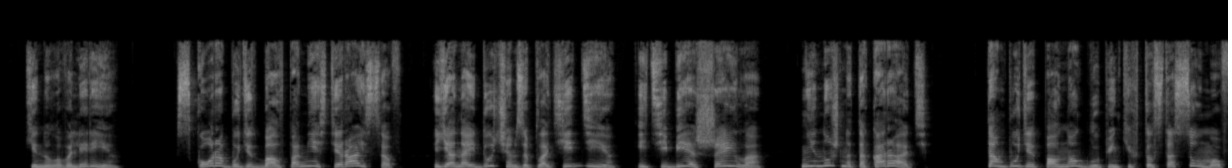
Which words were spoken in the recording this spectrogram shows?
– кинула Валерия. «Скоро будет бал в поместье Райсов. Я найду, чем заплатить Ди. И тебе, Шейла, не нужно так орать. Там будет полно глупеньких толстосумов».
